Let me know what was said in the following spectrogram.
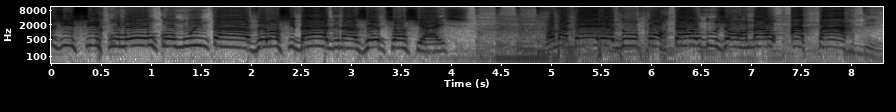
hoje circulou com muita velocidade nas redes sociais uma matéria do portal do jornal à tarde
